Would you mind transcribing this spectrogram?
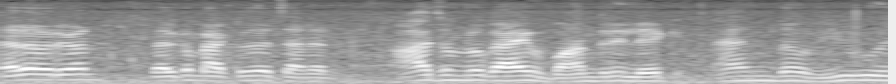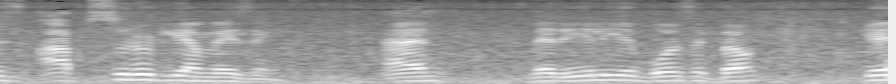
hello everyone welcome back to the channel आज हम लोग आए Vandri lake and the view is absolutely amazing एंड मैं रियली ये बोल सकता हूँ कि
